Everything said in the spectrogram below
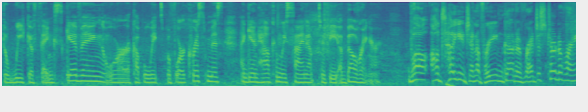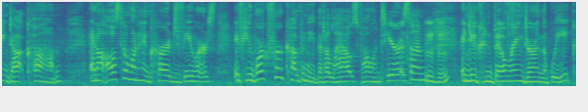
the week of Thanksgiving or a couple weeks before Christmas. Again, how can we sign up to be a bell ringer? Well, I'll tell you, Jennifer, you can go to registertoring.com. And I also want to encourage viewers if you work for a company that allows volunteerism and you can bell ring during the week,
